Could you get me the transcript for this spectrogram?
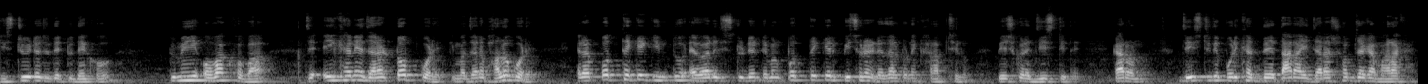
হিস্ট্রিটা যদি একটু দেখো তুমি অবাক হবা যে এইখানে যারা টপ করে কিংবা যারা ভালো করে, এরা প্রত্যেকে কিন্তু অ্যাভারেজ স্টুডেন্ট এবং প্রত্যেকের পিছনে রেজাল্ট অনেক খারাপ ছিল, বিশেষ করে জিএসটিতে। কারণ জিএসটিতে পরীক্ষা দিয়ে তারাই যারা সব জায়গায় মারা খায়।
